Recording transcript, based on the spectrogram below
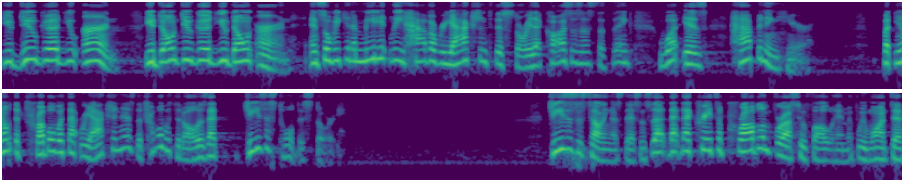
You do good, you earn. You don't do good, you don't earn. And so we can immediately have a reaction to this story that causes us to think, what is happening here? But you know what the trouble with that reaction is? The trouble with it all is that Jesus told this story. Jesus is telling us this. And so that, that, that creates a problem for us who follow him if we want to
